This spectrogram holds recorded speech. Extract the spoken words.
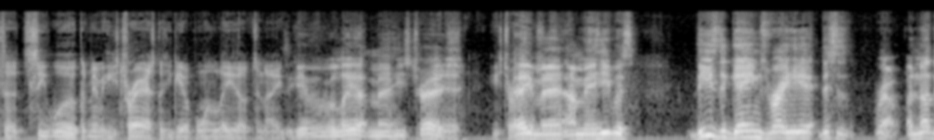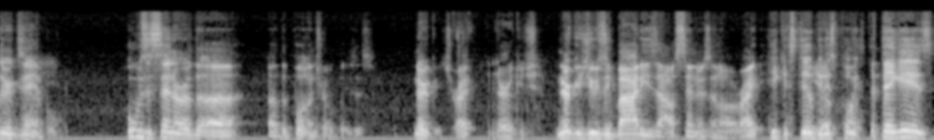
to C-Wood because remember he's trash because he gave up one layup tonight. He gave him a layup, man. He's trash. Yeah, he's trash. Hey, man. I mean, he was. These the games right here. This is bro. Another example. Who was the center of the uh of the Portland Trailblazers? Nurkic, right? Nurkic. Nurkic usually bodies out centers and all, right? He can still get Yep. his points. The thing is,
